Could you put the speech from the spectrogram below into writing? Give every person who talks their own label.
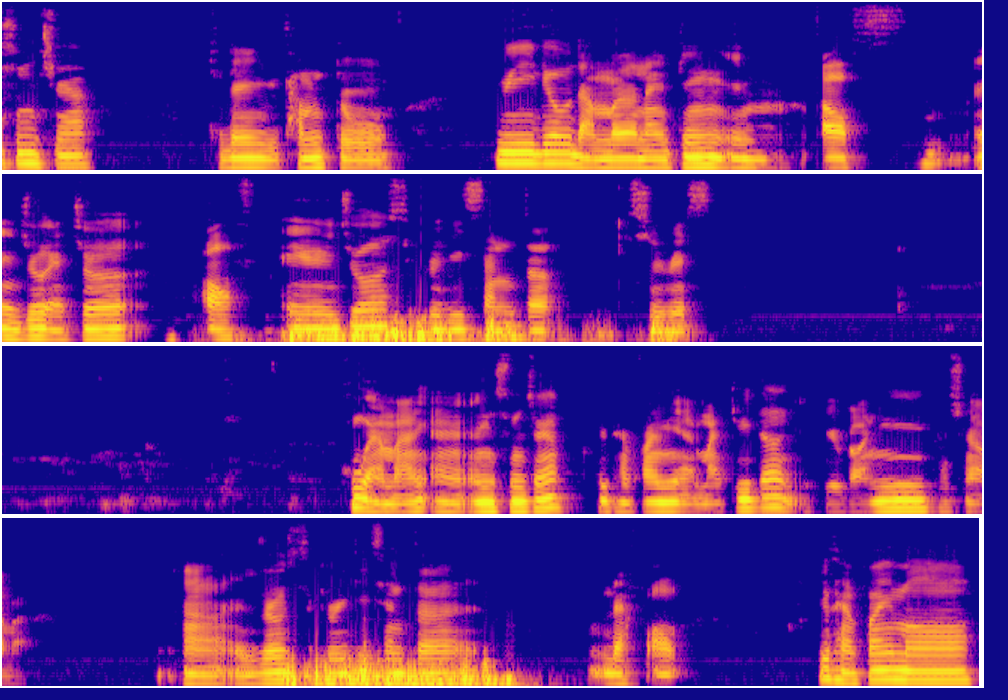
Speaker 1: Soon Cheah. Today we come to video number 19 in of Azure Azure of Azure Security Center series. Who am I? I am Cheah. You can find me at my Twitter if you got any question about uh, Azure Security Center DevOps. You can find more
